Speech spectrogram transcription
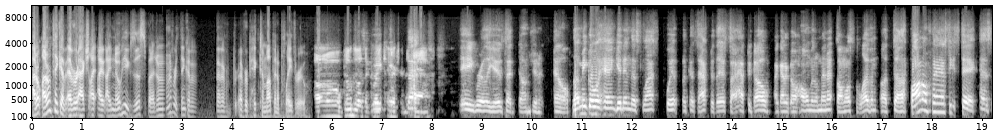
I don't I don't think I've ever actually I, I know he exists, but I don't ever think I've I've ever, ever picked him up in a playthrough. Oh, Go Go is a great character to That- have. He really is that dungeon is hell. Let me go ahead and get in this last quip because after this I have to go. I gotta go home in a minute. It's almost eleven. But uh, Final Fantasy VI has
